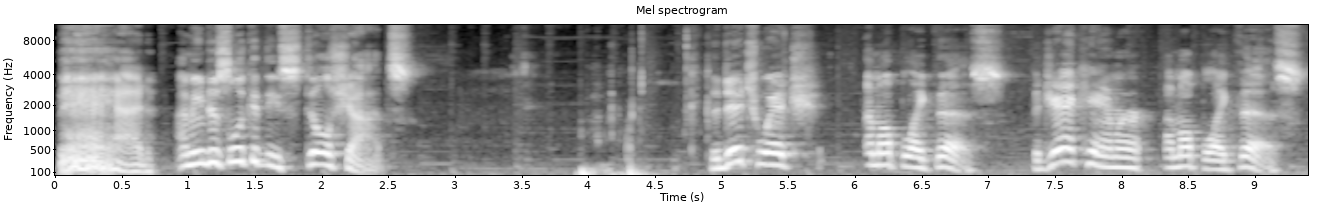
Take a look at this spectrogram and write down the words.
bad. I mean, just look at these still shots. The Ditch Witch, I'm up like this. The Jackhammer, I'm up like this.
